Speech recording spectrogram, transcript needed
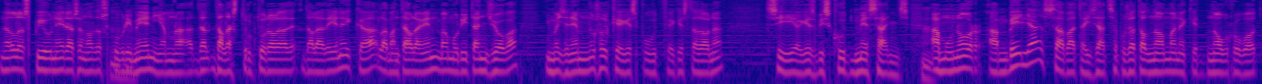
una de les pioneres en el descobriment i amb la, de, de l'estructura de l'ADN i que lamentablement va morir tan jove, imaginem-nos el que hagués pogut fer aquesta dona si hagués viscut més anys. Mm. En honor amb ella s'ha batejat, s'ha posat el nom en aquest nou robot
